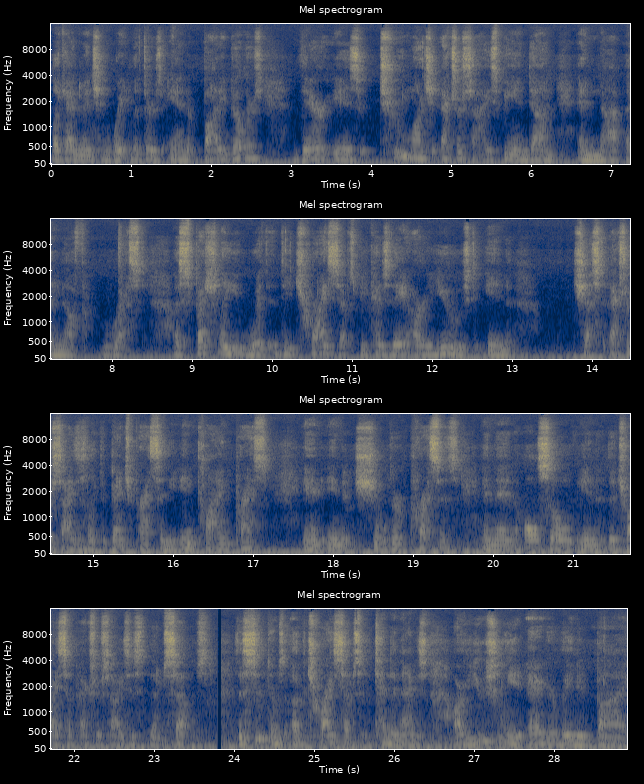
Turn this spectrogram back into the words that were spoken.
Like I mentioned, weightlifters and bodybuilders, there is too much exercise being done and not enough rest especially with the triceps because they are used in chest exercises like the bench press and the incline press and in shoulder presses and then also in the tricep exercises themselves. The symptoms of triceps tendonitis are usually aggravated by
